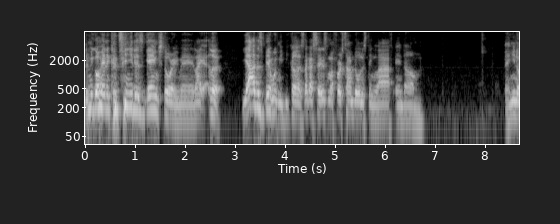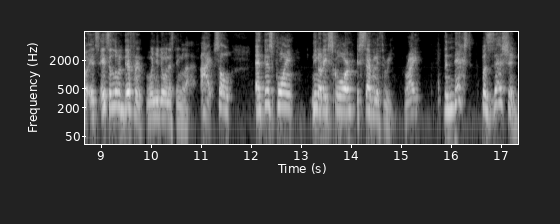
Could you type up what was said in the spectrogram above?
let me go ahead and continue this game story, man. Like, look, y'all just bear with me because, like I said, this is my first time doing this thing live, and um, and you know, it's it's a little different when you're doing this thing live. All right, so at this point, you know, they score it's seven to three, right? The next possession,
